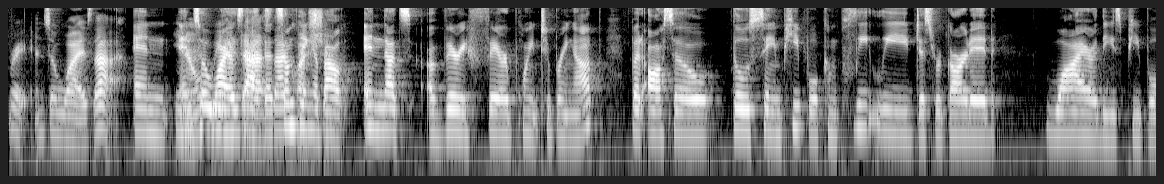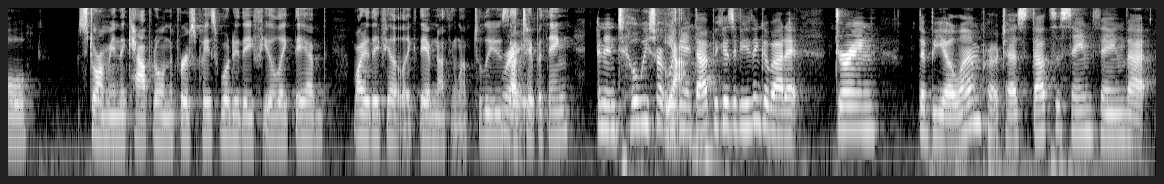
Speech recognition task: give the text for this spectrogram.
Right. And so why is that? And You and know, so why is that? That's that something question. about and that's a very fair point to bring up, but also those same people completely disregarded why are these people storming the Capitol in the first place? What do they feel like they have why do they feel like they have nothing left to lose? Right. That type of thing. And until we start looking at that, because if you think about it, during the BLM protests, that's the same thing that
